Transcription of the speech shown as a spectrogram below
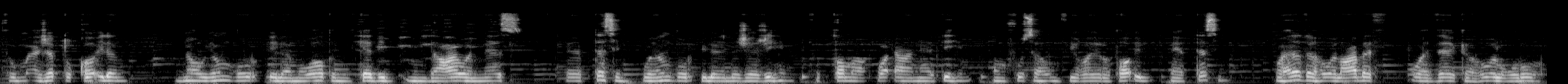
ثم أجبت قائلا إنه ينظر إلى مواطن الكذب من دعاوى الناس فيبتسم وينظر إلى لجاجهم في الطمع وإعناتهم أنفسهم في غير طائل فيبتسم وهذا هو العبث وذاك هو الغرور.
